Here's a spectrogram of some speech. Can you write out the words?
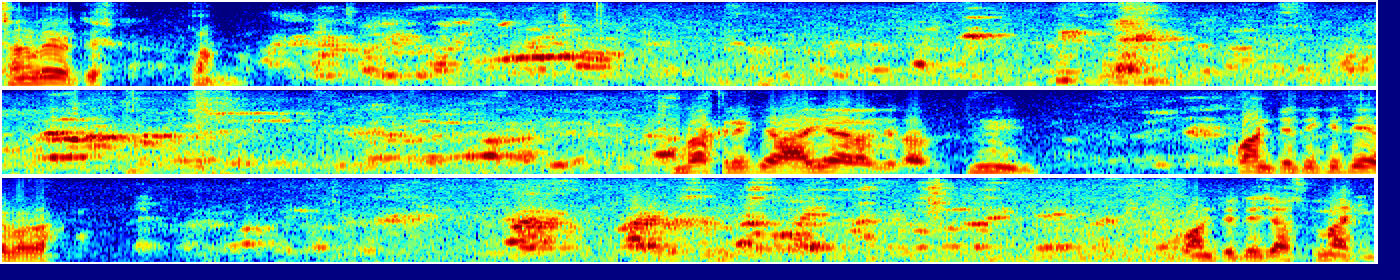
चांगलं आहे टेस्ट चांगलं भाकरी की लागली अजून. हम्म. क्वांटिटी किती आहे बघा. क्वांटिटी जास्त नाही.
